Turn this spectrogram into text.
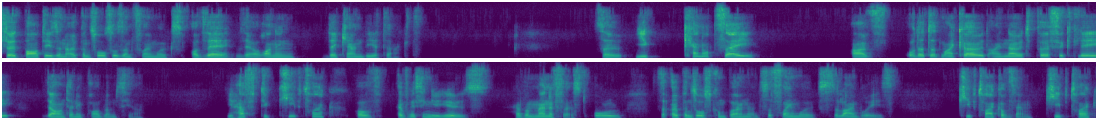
third parties and open sources and frameworks are there, they are running, they can be attacked. So you cannot say, I've audited my code, I know it perfectly, there aren't any problems here. You have to keep track of everything you use, have a manifest, all the open source components, the frameworks, the libraries. Keep track of them, keep track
